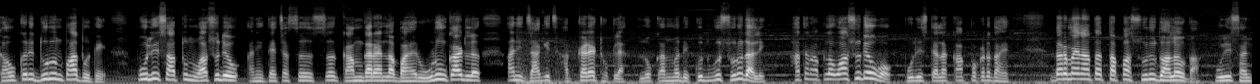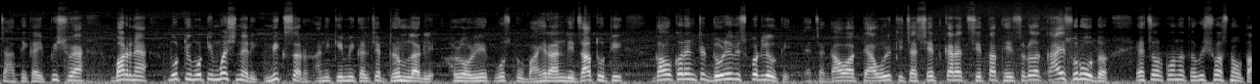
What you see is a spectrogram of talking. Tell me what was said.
गावकरी दुरून पाहत होते. पोलीस आतून वासुदेव आणि त्याच्या सह सह कामगारांना बाहेर उडून काढलं आणि जागीच हातकड्या ठोकल्या. लोकांमध्ये कुदबूज सुरू झाली. हा तर आपला वासुदेव भाऊ. पोलीस त्याला का पकडत आहेत दरम्यान आता तपास सुरू झाला होता. पोलिसांच्या हाती काही पिशव्या बरण्या मोठी मोठी मशिनरी मिक्सर आणि केमिकलचे ड्रम लागले. हळूहळू एक वस्तू बाहेर आणली जात होती. गावकऱ्यांचे डोळे विस्पडले होते. त्याच्या गावात त्या ओळखीच्या शेतकऱ्यात शेतात हे सगळं काय सुरू होतं याच्यावर कोणाचा विश्वास नव्हता.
